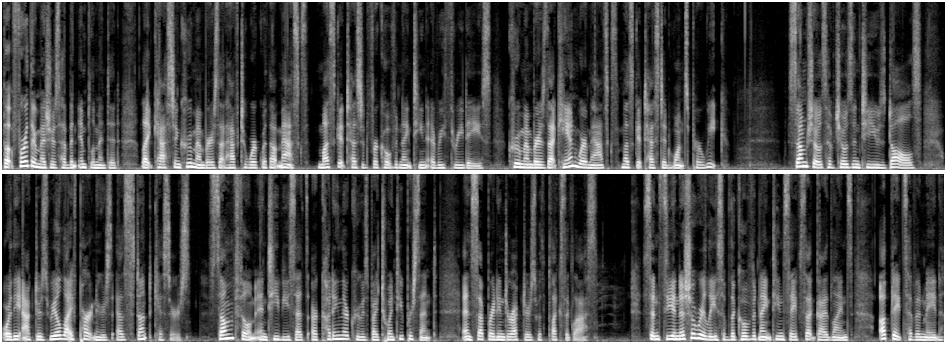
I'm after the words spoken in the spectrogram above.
But further measures have been implemented, like cast and crew members that have to work without masks must get tested for COVID 19 every three days. Crew members that can wear masks must get tested once per week. Some shows have chosen to use dolls or the actors' real life partners as stunt kissers. Some film and TV sets are cutting their crews by 20% and separating directors with plexiglass. Since the initial release of the COVID 19 Safe Set guidelines, updates have been made,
